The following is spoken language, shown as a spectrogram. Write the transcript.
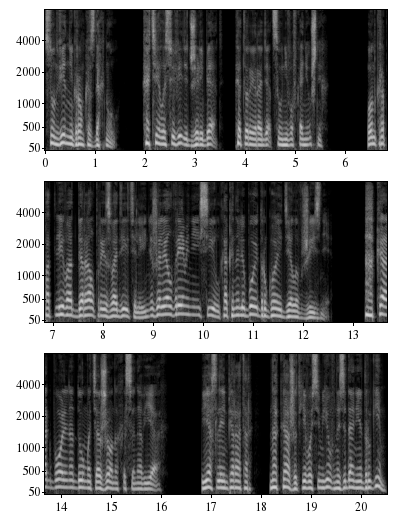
Сунвин негромко вздохнул. Хотелось увидеть же ребят, которые родятся у него в конюшнях. Он кропотливо отбирал производителей и не жалел времени и сил, как и на любое другое дело в жизни. А как больно думать о женах и сыновьях! Если император накажет его семью в назидание другим,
